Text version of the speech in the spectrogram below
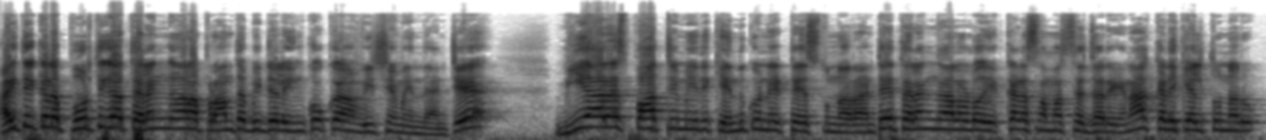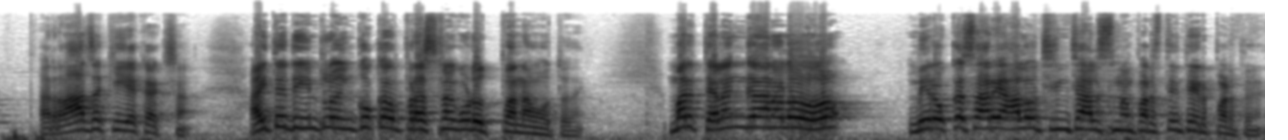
అయితే ఇక్కడ పూర్తిగా తెలంగాణ ప్రాంత బిడ్డలు ఇంకొక విషయం ఏంటంటే బీఆర్ఎస్ పార్టీ మీదకి ఎందుకు నెట్టేస్తున్నారు అంటే తెలంగాణలో ఎక్కడ సమస్య జరిగినా అక్కడికి వెళ్తున్నారు. రాజకీయ కక్ష. అయితే దీంట్లో ఇంకొక ప్రశ్న కూడా ఉత్పన్నమవుతుంది. మరి తెలంగాణలో మీరు ఒక్కసారి ఆలోచించాల్సిన పరిస్థితి ఏర్పడుతుంది.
